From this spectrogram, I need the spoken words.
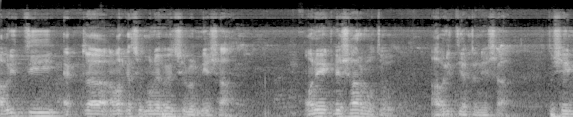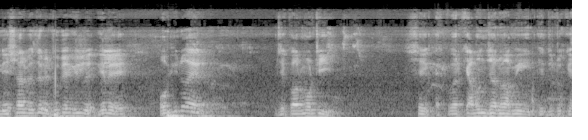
আবৃত্তি একটা আমার কাছে মনে হয়েছিল নেশা। অনেক নেশার মতো আবৃত্তি একটা নেশা। তো সেই নেশার ভেতরে ঢুকে গেলে গেলে অভিনয়ের যে কর্মটি, সেই একবার কেমন যেন আমি এই দুটোকে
